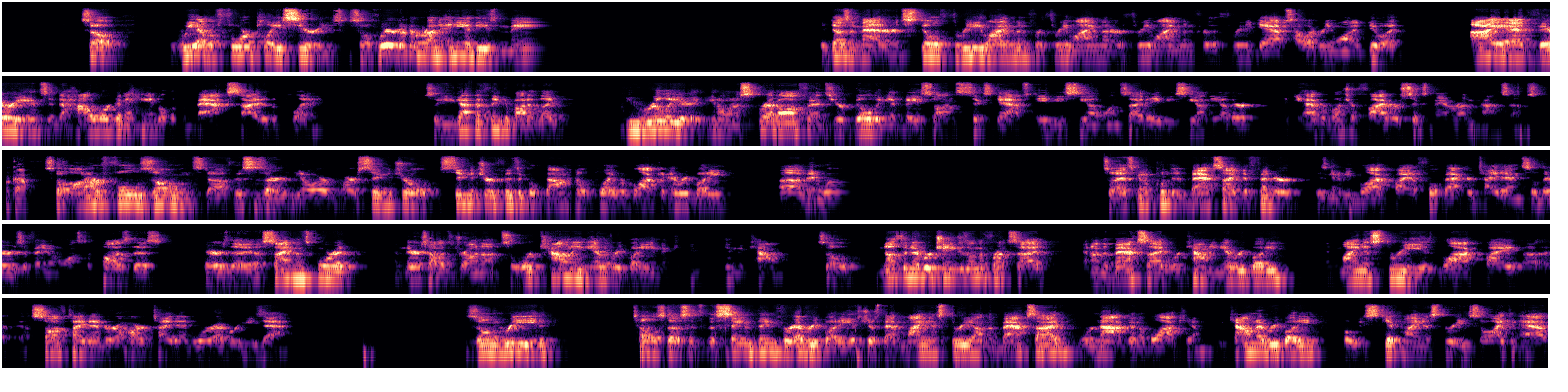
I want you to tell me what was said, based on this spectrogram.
So we have a four play series. So if we're going to run any of these main, it doesn't matter. It's still three linemen for three linemen or three linemen for the three gaps, however you want to do it. I add variance into how we're going to handle the back side of the play. So you got to think about it like you really, are, you know, in a spread offense, you're building it based on six gaps ABC on one side, ABC on the other, and you have a bunch of five or six man run concepts. Okay. So on our full zone stuff, this is our you know our, our signature signature physical downhill play. We're blocking everybody, um, and we're so that's going to put the backside defender is going to be blocked by a fullback or tight end. So there's if anyone wants to pause this, there's the assignments for it, and there's how it's drawn up. So we're counting everybody in the in, in the count. So nothing ever changes on the front side, and on the backside, we're counting everybody and minus three is blocked by a, a soft tight end or a hard tight end wherever he's at. Zone read tells us it's the same thing for everybody. It's just that minus three on the backside. We're not going to block him. We count everybody, but we skip minus three. So I can have,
